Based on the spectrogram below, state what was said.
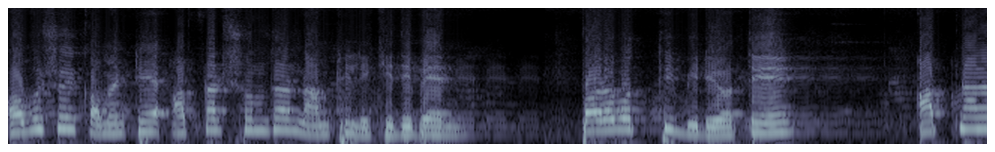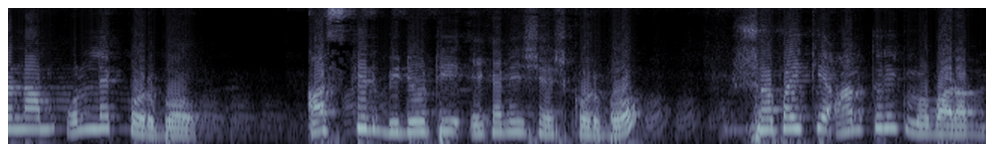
অবশ্যই কমেন্টে আপনার সুন্দর নামটি লিখে দিবেন পরবর্তী ভিডিওতে আপনার নাম উল্লেখ করব। আজকের ভিডিওটি এখানেই শেষ করব। সবাইকে আন্তরিক মোবারকবাদ।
